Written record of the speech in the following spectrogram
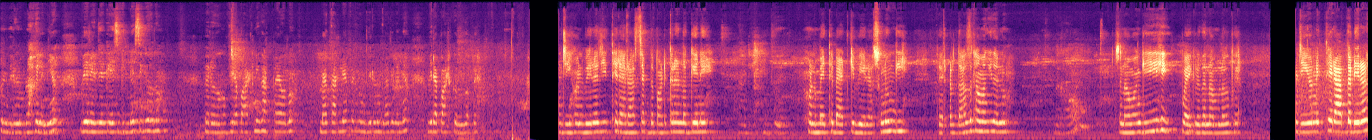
ਹੁਣ ਵੀਰੇ ਨੂੰ ਬੁਲਾ ਕੇ ਲੈਂਦੀ ਹਾਂ। ਵੀਰੇ ਦੇ ਕੇਸ ਗਿੱਲੇ ਸੀਗੇ ਉਦੋਂ, ਫਿਰ ਵੀਰਾ ਪਾਠ ਨਹੀਂ ਕਰ ਪਾਇਆ ਉਦੋਂ। ਮੈਂ ਕਰ ਲਿਆ, ਫਿਰ ਹੁਣ ਵੀਰੇ ਨੂੰ ਬੁਲਾ ਕੇ ਲੈਂਦੇ ਹਾਂ। ਵੀਰਾ ਪਾਠ ਕਰੂਗਾ ਫਿਰ। ਜੀ, ਹੁਣ ਵੀਰਾ ਜੀ ਇੱਥੇ ਰਹਿਰਾਸ ਸਾਹਿਬ ਦਾ ਪਾਠ ਕਰਨ ਲੱਗੇ ਨੇ। ਹੁਣ ਮੈਂ ਇੱਥੇ ਬੈਠ ਕੇ ਵੀਰਾ ਸੁਣੂੰਗੀ। ਫਿਰ ਅਰਦਾਸ ਦਿਖਾਵਾਂਗੀ ਤੁਹਾਨੂੰ ਸੁਣਾਵਾਂਗੀ। ਵਾਹਿਗੁਰੂ ਦਾ ਨਾਮ ਲਓ ਫਿਰ। ਜੀ ਹੁਣ ਇੱਥੇ ਰਾਤ ਦਾ ਡਿਨਰ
